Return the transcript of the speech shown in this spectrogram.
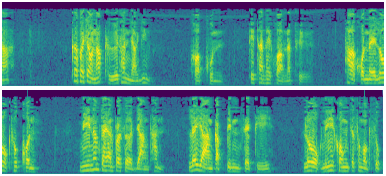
ณะข้าพเจ้านับถือท่านอย่างยิ่ง ขอบคุณที่ท่านให้ความนับถือ ถ้าคนในโลกทุกคน มีน้ำใจอันประเสริฐอย่างท่าน และอย่างกับปินเศรษฐี โลกนี้คงจะสงบสุข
